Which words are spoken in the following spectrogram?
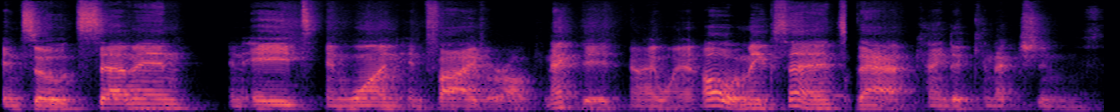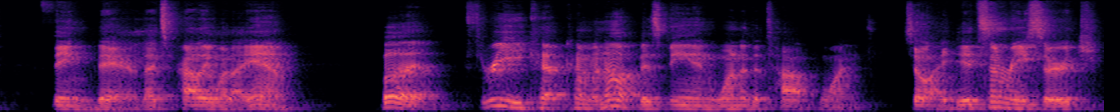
And so seven and eight and one and five are all connected. And I went, oh, it makes sense. That kind of connection thing there. That's probably what I am. But three kept coming up as being one of the top ones. So I did some research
